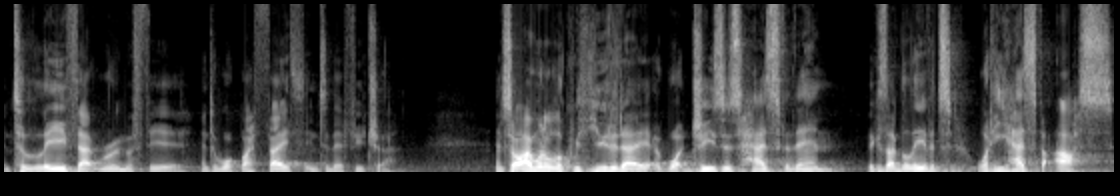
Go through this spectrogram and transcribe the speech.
and to leave that room of fear and to walk by faith into their future. And so I want to look with you today at what Jesus has for them because I believe it's what he has for us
